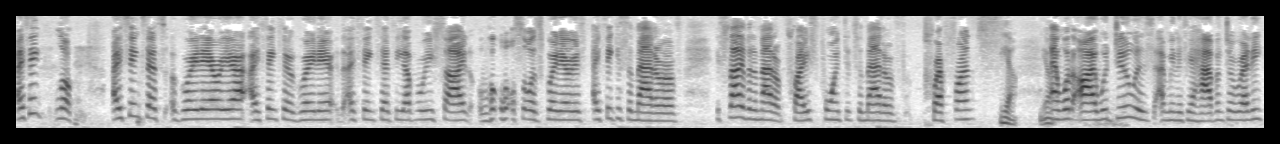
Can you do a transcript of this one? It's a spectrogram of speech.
I think, look, I think that's a great area. I think they're great area. I think that the Upper East Side also has great areas. I think it's a matter of, it's not even a matter of price point, it's a matter of preference. Yeah, yeah. And what I would do is, I mean, if you haven't already,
